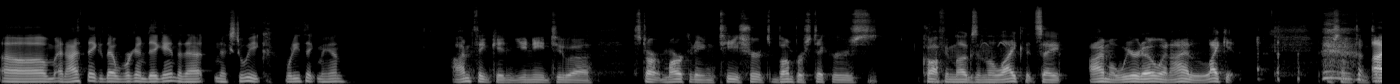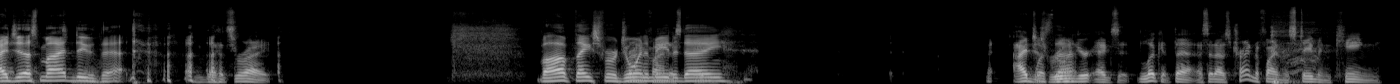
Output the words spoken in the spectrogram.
um, and i think that we're going to dig into that next week. What do you think man? I'm thinking you need to uh, start marketing t-shirts bumper stickers coffee mugs and the like that say i'm a weirdo and i like it or something i just might so, do that. That's right Bob, thanks for joining to me today. I just What's ruined that? your exit. Look at that. I said I was trying to find the Stephen King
